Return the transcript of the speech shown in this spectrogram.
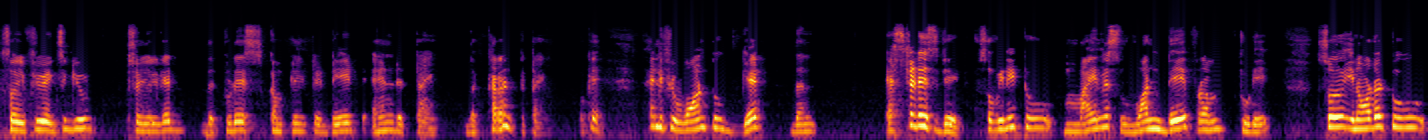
So if you execute so you'll get the today's complete date and time the current time okay? And if you want to get then yesterday's date. So we need to minus one day from today. So in order to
